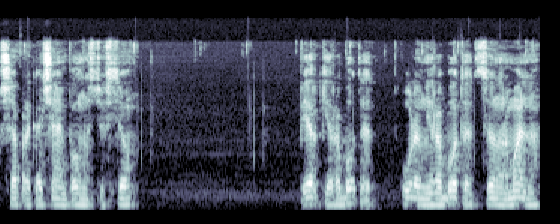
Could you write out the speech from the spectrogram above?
Сейчас прокачаем полностью все перки работают, уровни работают, все нормально.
